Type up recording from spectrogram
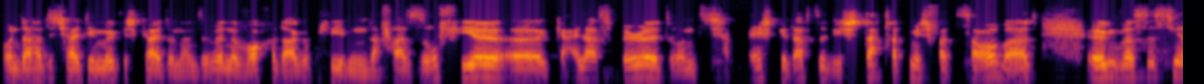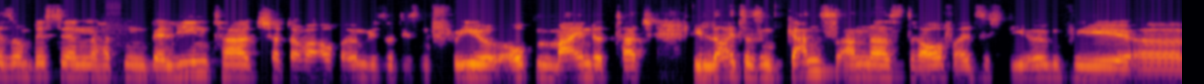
Und da hatte ich halt die Möglichkeit und dann sind wir eine Woche da geblieben. Da war so viel äh, geiler Spirit und ich habe echt gedacht, so, die Stadt hat mich verzaubert. Irgendwas ist hier so ein bisschen, hat einen Berlin-Touch, hat aber auch irgendwie so diesen free, open-minded Touch. Die Leute sind ganz anders drauf, als ich die irgendwie äh,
